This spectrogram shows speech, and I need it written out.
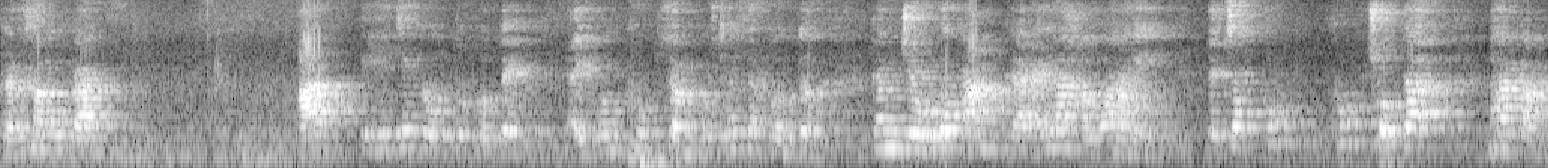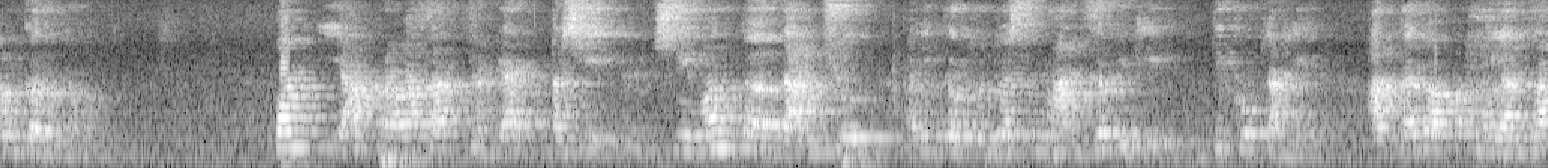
खरं सांगू का? आज हे जे कौतुक होत आहे ऐकून खूप संकोचल्यासारखं होतं. कारण जेवढं काम करायला हवं आहे त्याचा खूप खूप छोटा भाग आपण करत आहोत. पण या प्रवासात सगळ्यात अशी श्रीमंत दानशूर आणि कर्तृत्वशील माणसं भेटली ती खूप चांगली आता जो आपण मुलांचा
